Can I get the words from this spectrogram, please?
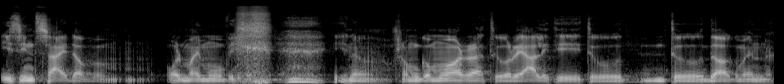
is inside of um, all my movies. you know, from Gomorrah to reality to to Dogman,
